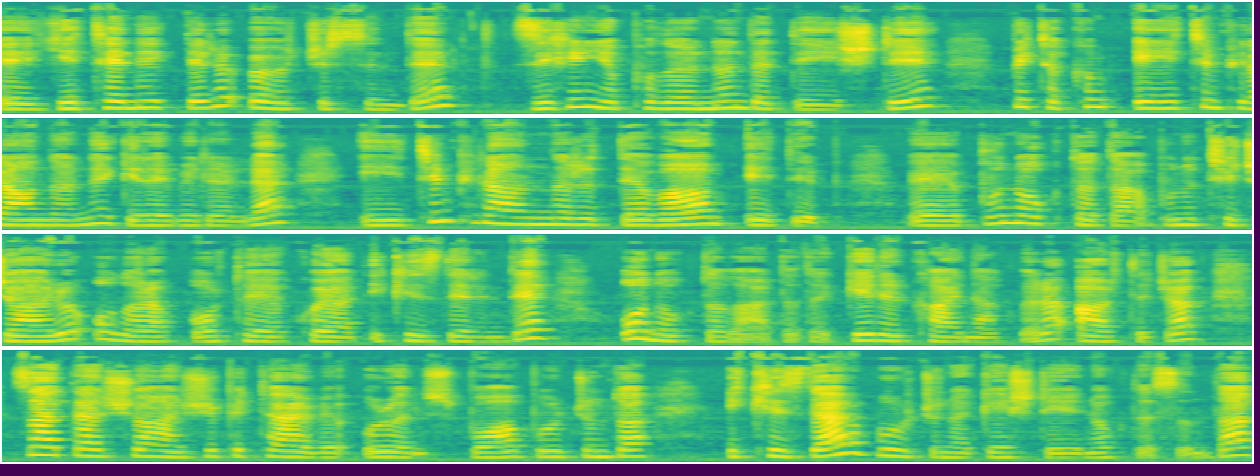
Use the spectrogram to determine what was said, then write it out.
e, yetenekleri ölçüsünde zihin yapılarının da değiştiği bir takım eğitim planlarına girebilirler. Eğitim planları devam edip e, bu noktada bunu ticari olarak ortaya koyan ikizlerin de o noktalarda da gelir kaynakları artacak. Zaten şu an Jüpiter ve Uranüs Boğa burcunda ikizler burcuna geçtiği noktasında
